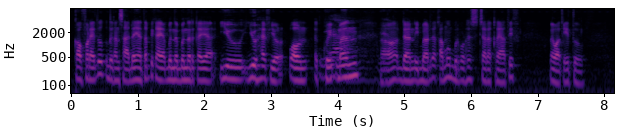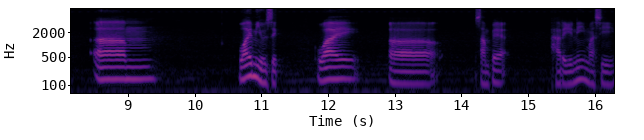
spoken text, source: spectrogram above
cover itu dengan seadanya tapi kayak bener-bener kayak you you have your own equipment Ya, uh, dan ibaratnya kamu berproses secara kreatif lewat itu Em, why music why eh, sampai hari ini masih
